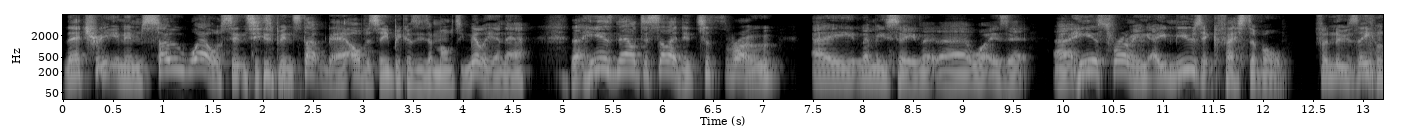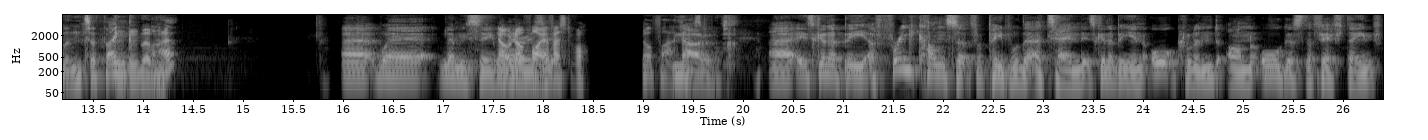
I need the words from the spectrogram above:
they're treating him so well since he's been stuck there, obviously because he's a multimillionaire, that he has now decided to throw a, let me see, let- uh, what is it? Uh, he is throwing a music festival for New Zealand to thank Mhm. them. What? Uh, where, let me see. no, not Fire it? Festival. Not fire. No. Festival. Uh, it's going to be a free concert for people that attend. It's going to be in Auckland on August the 15th.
